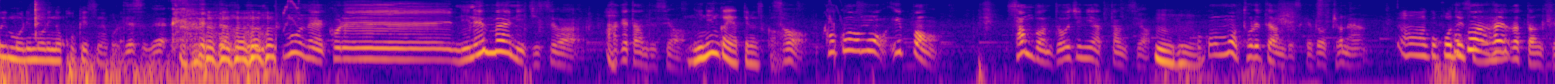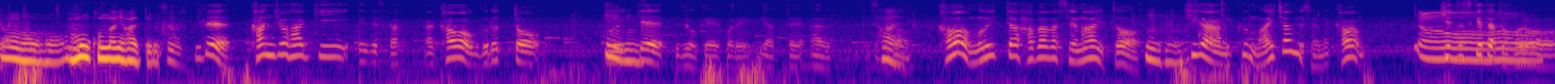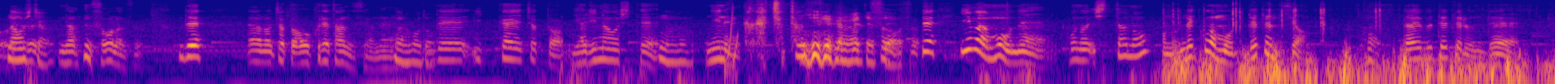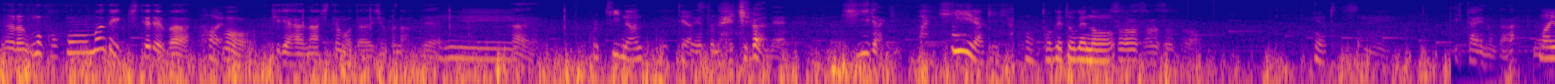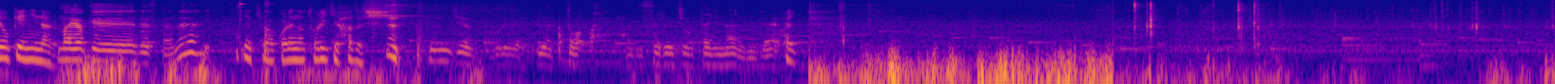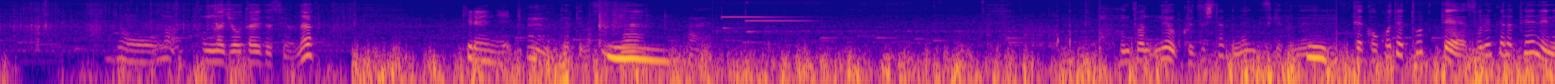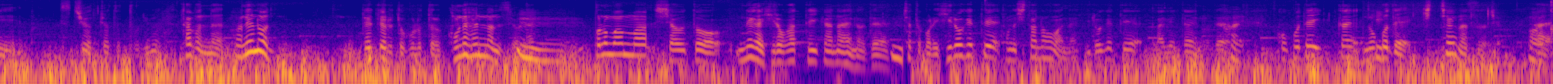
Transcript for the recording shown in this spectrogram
ごいモリモリの苔ですねこれ。ですね。もうねこれ2年前に実はかけたんですよ。2年間やってるんですか？そう。ここも1本3本同時にやったんですよ、うんうん。ここもう取れたんですけど去年。ああここですね。ここは早かったんですよ、うんうんうん。もうこんなに生えてる。で環状破器ですか？皮をぐるっと剥いて水苔これやってあるんですけど、はい皮を剥いた幅が狭いと木が肉巻いちゃうん。ですよね皮傷つけたところ。を直しちゃう。なそうなんです。であのちょっと遅れたんですよね。なるほど。で一回ちょっとやり直してなるほ2年かかっちゃったんですかかっちゃって。そうそう。で今もうねこの下の根っこはもう出てるんですよ。どはい。だいぶ出てるんでだからもうここまで来てれば、はい。もう切り離しても大丈夫なんで、えー。はい。これ木なんてやつ？えっ、とね木はねヒイラギ。あヒイラギ。トゲトゲの。そうそうそうそう、痛いのが魔除けになる。魔除けですかね。で今日はこれの取り木外し。じゃあこれやっと外せる状態になるんで、はい。まあこんな状態ですよね。綺麗に。うん出てますようね、ん。はい本当は根を崩したくないんですけどね、うん。でここで取ってそれから丁寧に土をちょっと取ります。多分ね根の出てるところってのはこの辺なんですよね、うん。このまんましちゃうと根が広がっていかないので、うん。ちょっとこれ広げてこの下の方はね広げてあげたいので、はい。ここで一回ノコで切っちゃいます。はい、はい。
